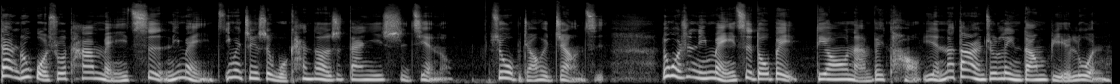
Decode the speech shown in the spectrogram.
但如果说他每一次，你每因为这个是我看到的是单一事件哦，所以我比较会这样子。如果是你每一次都被刁难、被讨厌，那当然就另当别论。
